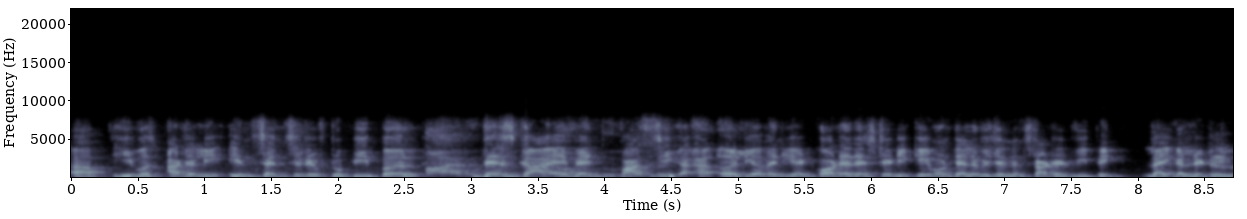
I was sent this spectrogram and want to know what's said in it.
Uh, he was utterly insensitive to people. I would This guy, when to once he uh, earlier when he had got arrested, he came on television and started weeping like a little.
